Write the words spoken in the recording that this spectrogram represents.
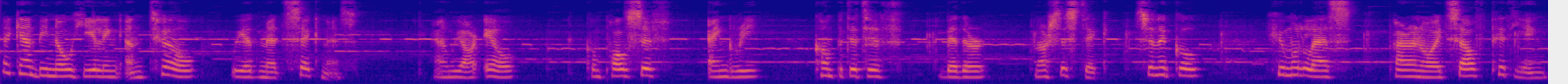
There can be no healing until we admit sickness, and we are ill, compulsive, angry, competitive, bitter, narcissistic, cynical, humorless, paranoid, self pitying,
